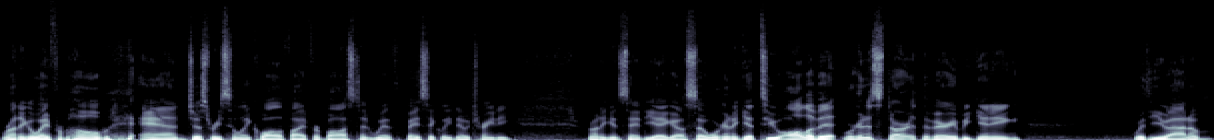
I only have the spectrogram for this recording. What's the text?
running away from home, and just recently qualified for Boston with basically no training running in San Diego. So we're going to get to all of it. We're going to start at the very beginning with you, Adam.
